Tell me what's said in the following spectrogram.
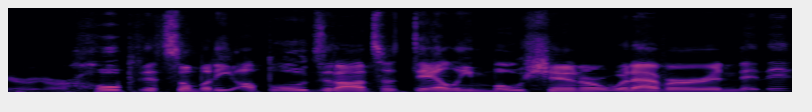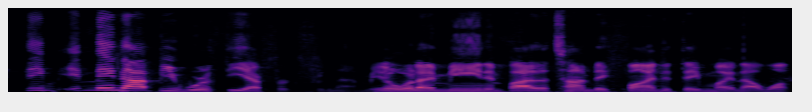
or hope that somebody uploads it onto Daily Motion or whatever. And it, it, it, may not be worth the effort for them. You know what I mean? And by the time they find it, they might not want.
